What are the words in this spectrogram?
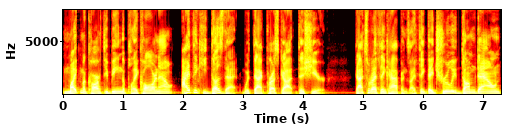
Mike McCarthy being the play caller now, I think he does that with Dak Prescott this year. That's what I think happens. I think they truly dumb down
